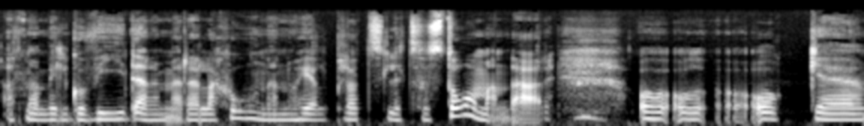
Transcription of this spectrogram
att man vill gå vidare med relationen och helt plötsligt så står man där. Mm. Och, och, och, eh,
